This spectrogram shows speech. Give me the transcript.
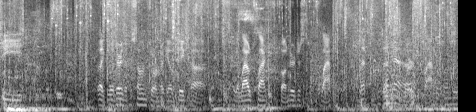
she like well, during the thunderstorm, like a big, uh, like a loud clack of thunder just clapped. That, that Yeah. word? Clap of thunder?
